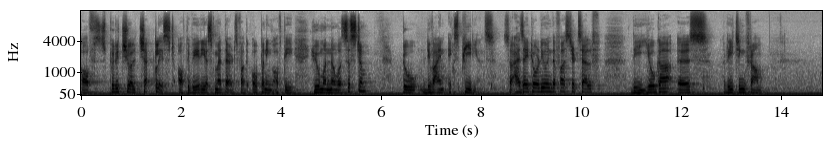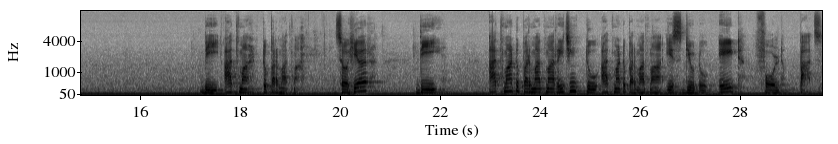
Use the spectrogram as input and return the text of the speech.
of spiritual checklist of the various methods for the opening of the human nervous system to divine experience. So as i told you in the first itself the yoga is reaching from the atma to paramatma. So here the atma to paramatma reaching to atma to paramatma is due to eight fold paths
